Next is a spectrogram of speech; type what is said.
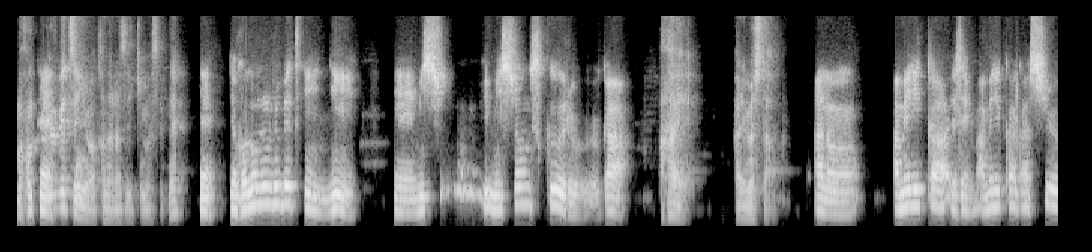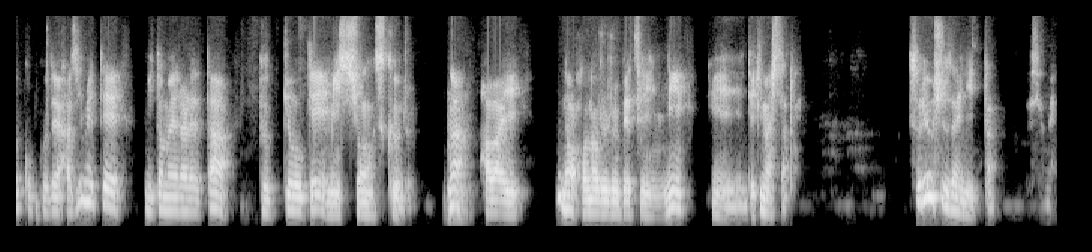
あ、ホノルル別院は必ず行きますよね。で、でホノルル別院に、えーミッション、ミッションスクールが、はい。ありました。あの、アメリカ、要するにアメリカ合衆国で初めて認められた仏教系ミッションスクールがハワイのホノルル別院に、えーできましたと。それを取材に行ったんですよね。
